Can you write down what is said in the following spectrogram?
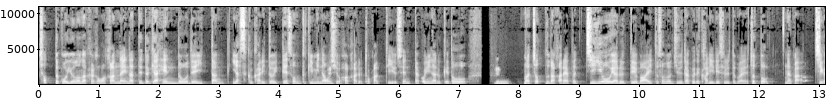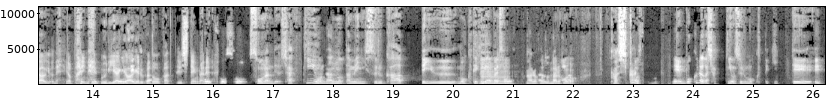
ちょっとこう世の中がわかんないなっていう時は変動で一旦安く借りといて、その時見直しを図るとかっていう選択になるけど、うん、まあちょっとだからやっぱ事業をやるっていう場合とその住宅で借り入れするって場合はちょっとなんか違うよね。やっぱりね、売り上げを上げるかどうかっていう視点がね。そうそう、そうなんだよ。借金を何のためにするかっていう目的がやっぱりそう。なるほど、なるほど。確かに。ね、僕らが借金をする目的って、えっ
